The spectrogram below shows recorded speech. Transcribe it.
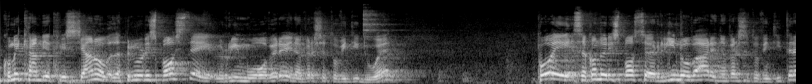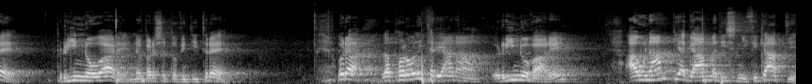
Come cambia il cristiano? La prima risposta è rimuovere nel versetto 22 poi la seconda risposta è rinnovare nel versetto 23. Rinnovare nel versetto 23. Ora, la parola italiana rinnovare ha un'ampia gamma di significati.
